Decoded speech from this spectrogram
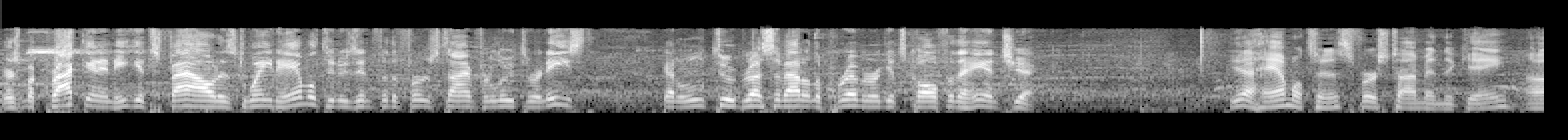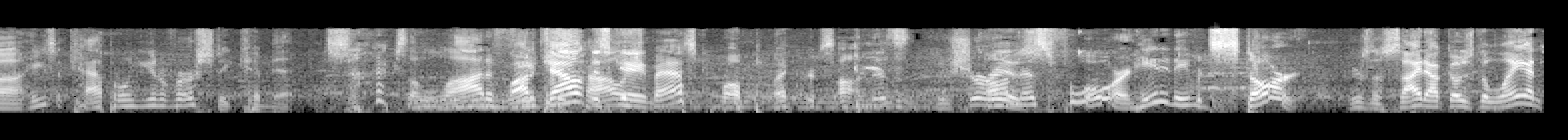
There's McCracken, and he gets fouled as Dwayne Hamilton, who's in for the first time for Lutheran East, got a little too aggressive out on the perimeter, gets called for the hand check. Yeah, Hamilton, his first time in the game. Uh, he's a Capital University commit. So there's a lot of, a lot of talent in this game. basketball players on this, sure on is. this floor, and he didn't even start. Here's the side out, goes to Land,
